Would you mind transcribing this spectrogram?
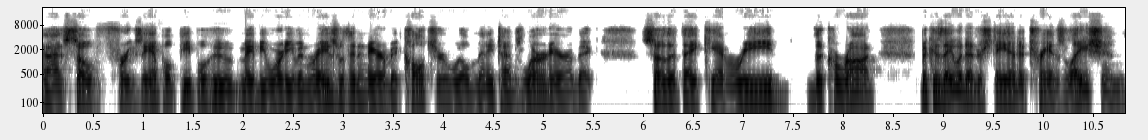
Uh, so, for example, people who maybe weren't even raised within an Arabic culture will many times learn Arabic so that they can read the Quran because they would understand a translation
